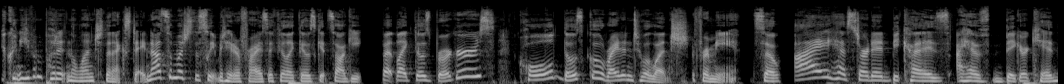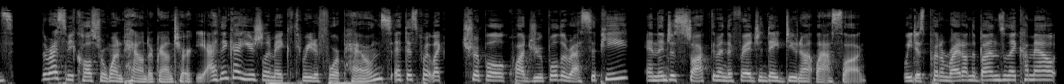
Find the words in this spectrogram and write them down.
You can even put it in the lunch the next day. Not so much the sweet potato fries. I feel like those get soggy, but like those burgers cold, those go right into a lunch for me. So I have started because I have bigger kids the recipe calls for one pound of ground turkey. I think I usually make three to four pounds at this point, like triple, quadruple the recipe, and then just stock them in the fridge, and they do not last long. We just put them right on the buns when they come out,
